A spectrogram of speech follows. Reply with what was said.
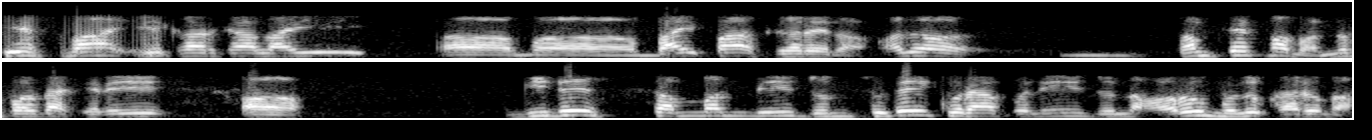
त्यसमा एकअर्कालाई बाइपास गरेर अझ संक्षेपमा भन्नु पर्दाखेरि अ, विदेश सम्बन्धी जुनसुकै कुरा पनि जुन अरू मुलुकहरूमा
